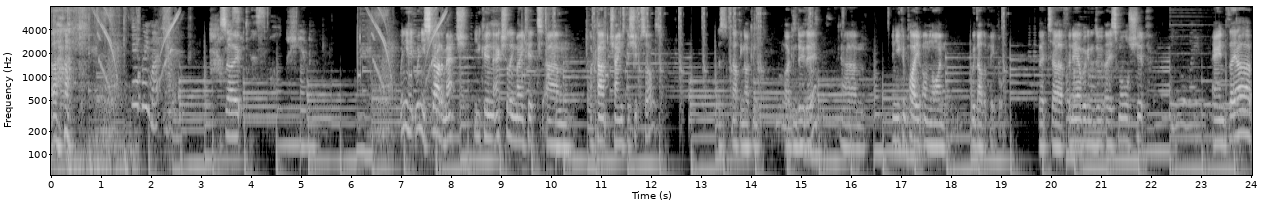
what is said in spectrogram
Uh, Yeah, pretty much. so, when you when you start a match, you can actually make it. Um, I can't change the ship size. There's nothing I can I can do there, um, and you can play online with other people. But uh, for now, we're going to do a small ship, and they are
